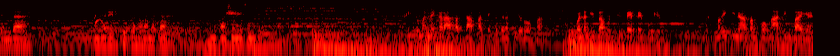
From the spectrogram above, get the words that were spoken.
Ganda. Ang naririkip ng mga mata. Mukha siya na isang birhen. Sino man ay karapat dapat ay padala sa Europa. Walang iba kundi si Pepe po yun. Mas makikinabang po ang ating bayan.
